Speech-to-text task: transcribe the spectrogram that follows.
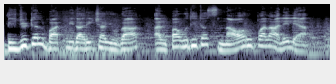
डिजिटल बातमीदारीच्या युगात अल्पावधीतच नावारूपाला आलेल्या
